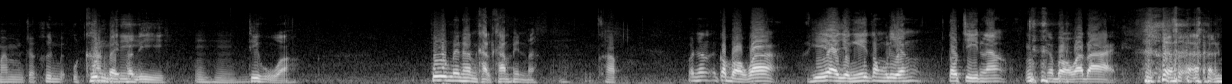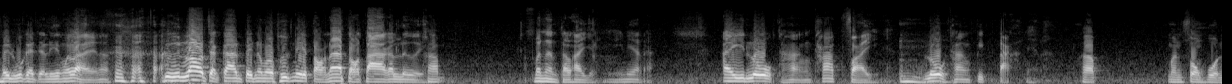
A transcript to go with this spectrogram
มันมันจะขึ้นไปอุดตัขึ้นไปที่พอดีอือหือที่หัว พูดไม่ทันขัดคำเห็นไหมครับ เพราะฉะนั้นก็บอกว่าเฮียอย่างนี้ต้องเลี้ยงโต๊ะจีนแล้ว จะบอกว่าได้ ไม่รู้แกจะเลี้ยงเมื่อไหร่นะคือรอดจากการเป็นอัมพฤกษ์เนี่ยต่อหน้าต่อตากันเลยครับ มันอันตรายอย่างนี้เนี่ยแหละไอ้โรคทางธาตุไฟเนี่ยอืม โรคทางปิดตาเนี่ยนะ ครับ มันส่งผล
